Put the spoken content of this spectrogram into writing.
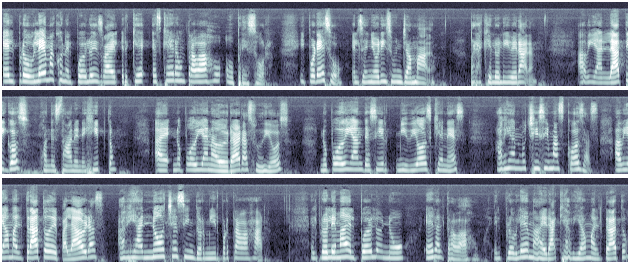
El problema con el pueblo de Israel es que era un trabajo opresor. Y por eso el Señor hizo un llamado para que lo liberaran. Habían látigos cuando estaban en Egipto, eh, no podían adorar a su Dios, no podían decir mi Dios quién es. Habían muchísimas cosas, había maltrato de palabras, había noches sin dormir por trabajar. El problema del pueblo no era el trabajo, el problema era que había maltrato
